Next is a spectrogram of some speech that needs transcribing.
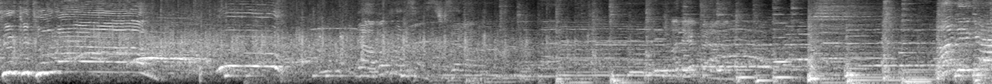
Türkü Turan! ya bakar mısınız abi? Hadi hep beraber. Hadi gel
